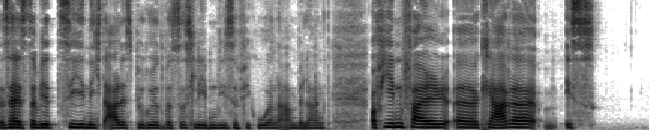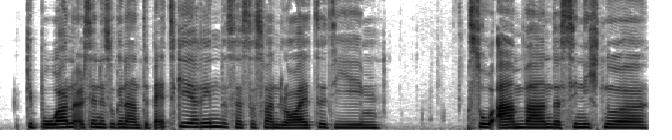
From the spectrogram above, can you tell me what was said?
Das heißt, da wird sie nicht alles berührt, was das Leben dieser Figuren anbelangt. Auf jeden Fall, äh, Clara ist geboren als eine sogenannte Bettgeherin. Das heißt, das waren Leute, die so arm waren, dass sie nicht nur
